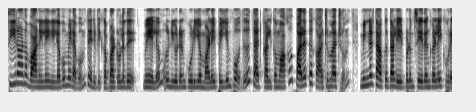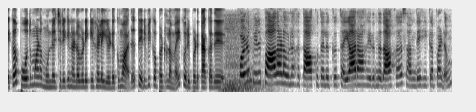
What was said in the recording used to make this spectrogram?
சீரான வானிலை நிலவும் எனவும் தெரிவிக்கப்பட்டுள்ளது. மேலும் இடியுடன் கூடிய மழை பெய்யும் போது தற்காலிகமாக பலத்த காற்று மற்றும் மின்னல் தாக்கத்தால் ஏற்படும் சேதங்களை குறைக்க போதுமான முன்னெச்சரிக்கை நடவடிக்கைகளை எடுக்குமாறு தெரிவிக்கப்பட்டுள்ளமை குறிப்பிடத்தக்கது. கொழும்பில் பாதாள உலக தாக்குதலுக்கு தயாராக இருந்ததாக சந்தேகிக்கப்படும்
